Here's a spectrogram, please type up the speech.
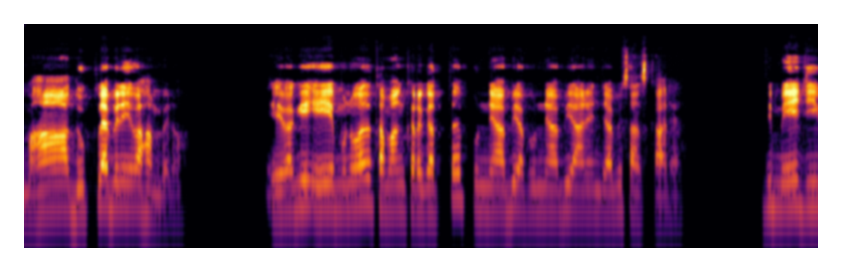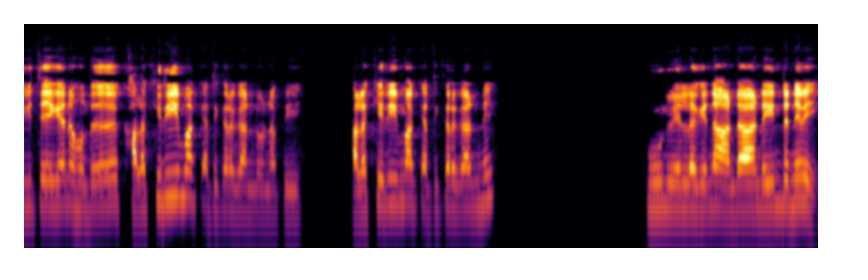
මහා දුක් ලැබෙනේවා හම්බෙනවා. ඒ වගේ ඒ මොනුවද තමන් කරගත්ත පුුණ්‍යාබි අපුුණ්‍යාබි ආනෙන්ජාබි සංස්කාරය. ති මේ ජීවිතය ගැන හොඳ කලකිරීමක් ඇති කරගන්න ඕන අපි. කලකිරීමක් ඇති කරගන්නේ මූුණු එල්ලගෙන අඩාන්ඩ ඉන්ඩ නෙවෙයි.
